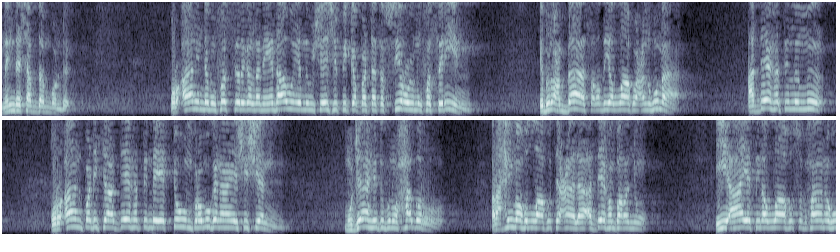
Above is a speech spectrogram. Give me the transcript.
നിന്റെ ശബ്ദം കൊണ്ട്. ഖുർആനിന്റെ മുഫസ്സിറുകളുടെ നേതാവ് എന്ന് വിശേഷിപ്പിക്കപ്പെട്ട തഫ്സീറുൽ മുഫസ്സിരീൻ ഇബ്നു അബ്ബാസ് റളിയല്ലാഹു അൻഹുമ അദ്ദേഹത്തിൽ നിന്ന് ഖുർആൻ പഠിച്ച അദ്ദേഹത്തിന്റെ ഏറ്റവും പ്രമുഖനായ ശിഷ്യൻ മുജാഹിദ് ഹബർ റഹിമഹുല്ലാഹു തആല അദ്ദേഹം പറഞ്ഞു ഈ ആയത്തിൽ അള്ളാഹു സുബ്ഹാനഹു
